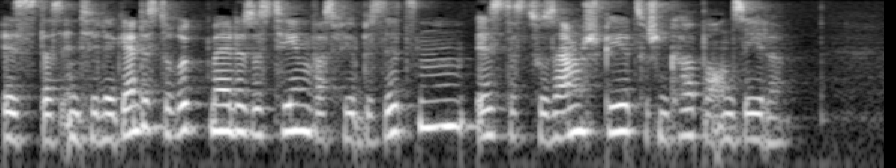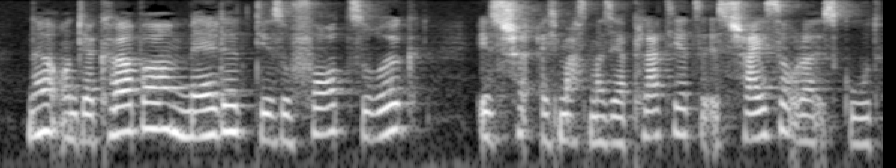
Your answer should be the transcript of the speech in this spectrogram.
ist das intelligenteste Rückmeldesystem, was wir besitzen, ist das Zusammenspiel zwischen Körper und Seele. Ne? Und der Körper meldet dir sofort zurück, ist, ich mache es mal sehr platt jetzt, ist scheiße oder ist gut.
